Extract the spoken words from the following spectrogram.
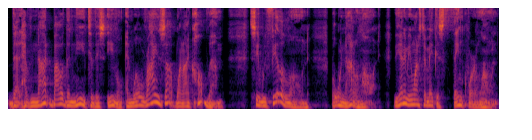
that have not bowed the knee to this evil and will rise up when I call them. See, we feel alone, but we're not alone. The enemy wants to make us think we're alone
